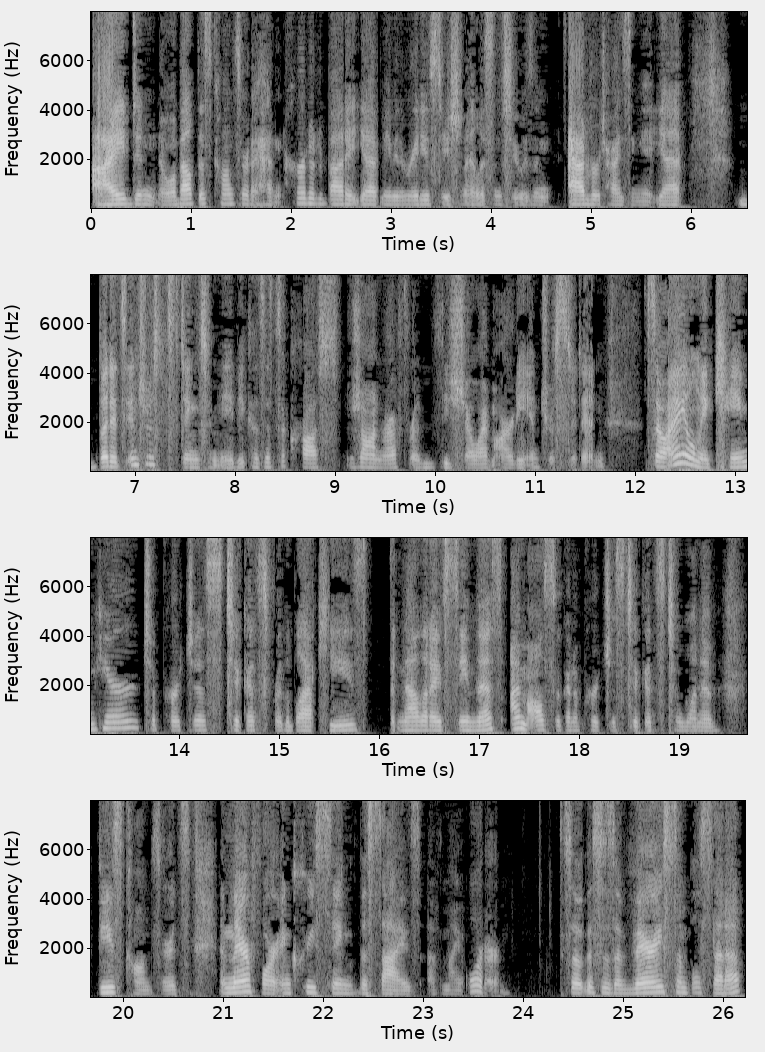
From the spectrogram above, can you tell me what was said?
I didn't know about this concert. I hadn't heard about it yet. Maybe the radio station I listened to isn't advertising it yet. But it's interesting to me because it's a cross-genre for the show I'm already interested in. So I only came here to purchase tickets for the Black Keys but now that I've seen this, I'm also going to purchase tickets to one of these concerts and therefore increasing the size of my order. So this is a very simple setup.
